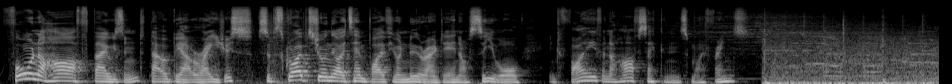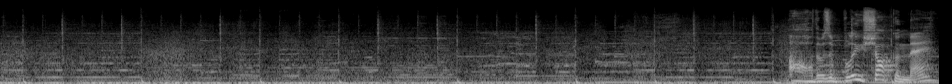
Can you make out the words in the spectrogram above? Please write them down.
four and a half thousand, that would be outrageous. Subscribe to join the iTempire Empire if you're new around here and I'll see you all in five and a half seconds, my friends. Oh, there was a blue shotgun there.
